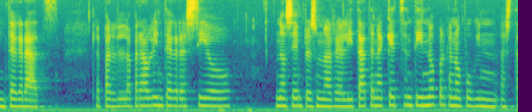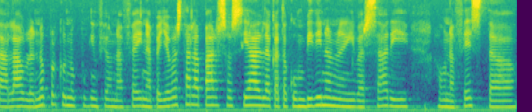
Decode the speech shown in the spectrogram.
integrats. La, la paraula integració no sempre és una realitat en aquest sentit, no perquè no puguin estar a l'aula, no perquè no puguin fer una feina, però jo estar a la part social de que te convidin a un aniversari, a una festa,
